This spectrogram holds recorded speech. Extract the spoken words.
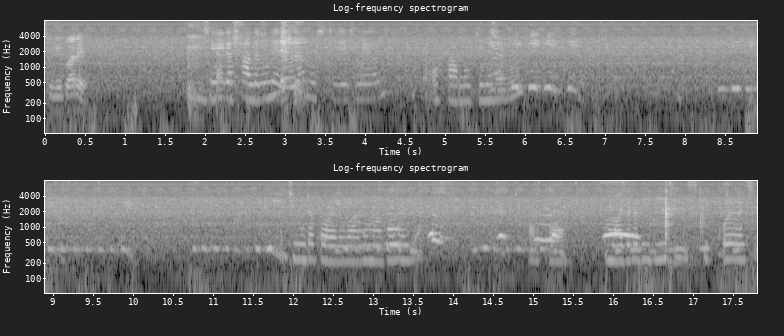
চিনি পরে? চিনিটা মিষ্টি দিয়ে চিনি গেলে তারপর কালো জিরে দেবো চিনিটা পরে দেবো আগে মাখা হয়ে যায় তারপর ময়দাটা দিয়ে দিয়েছি স্কিপ করে গেছি।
